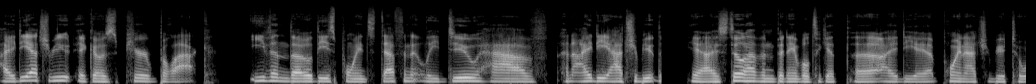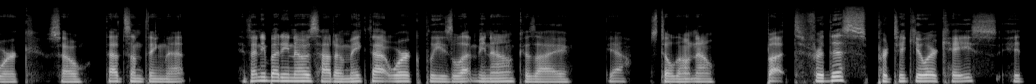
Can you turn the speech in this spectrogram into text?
ID attribute, it goes pure black, even though these points definitely do have an ID attribute. Yeah, I still haven't been able to get the ID uh, point attribute to work. So that's something that if anybody knows how to make that work, please let me know because I, yeah, still don't know. But for this particular case, it,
